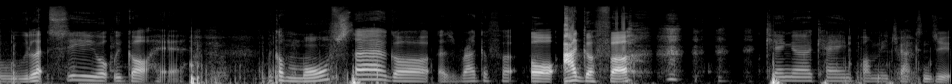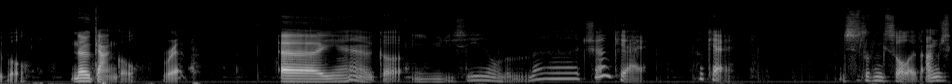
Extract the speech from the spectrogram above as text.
let's see what we got here. We got Morphs there, we got as Ragatha, or Agatha, Kinger, Caine, Pomni, Jackson, Zooble. No Gangle, rip. Uh, yeah, we got UGC, all the merch. Okay. Okay. This is looking solid. I'm just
